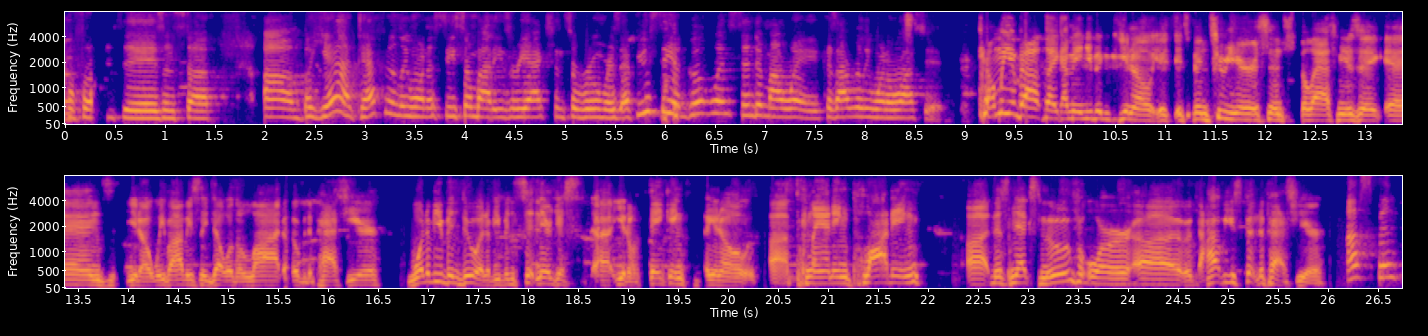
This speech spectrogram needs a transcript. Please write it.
performances and stuff. Um, but yeah, I definitely want to see somebody's reaction to rumors. If you see a good one, send it my way because I really want to watch it. Tell me about like I mean, you've been you know it, it's been two years since the last music, and you know we've obviously dealt with a lot over the past year. What have you been doing? Have you been sitting there just uh, you know thinking, you know, uh, planning, plotting uh, this next move, or uh, how have you spent the past year? I've spent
